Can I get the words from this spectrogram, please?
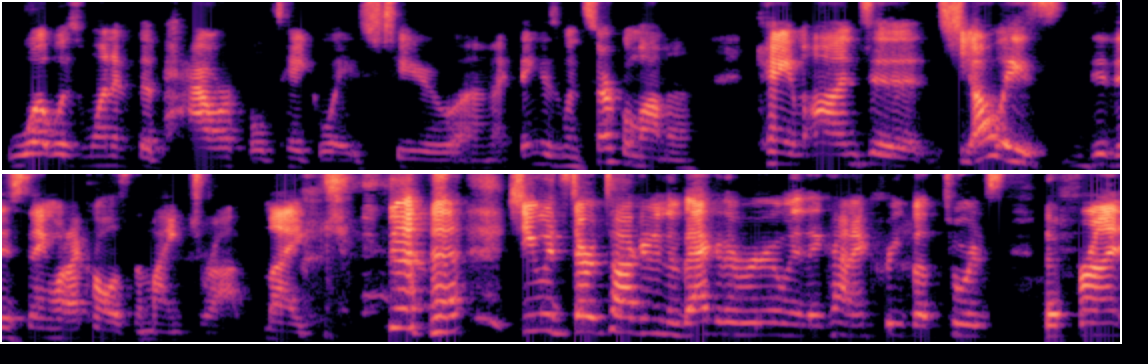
what was one of the powerful takeaways too? Um, I think is when Circle Mama came on to. She always did this thing what I call is the mic drop. Like she would start talking in the back of the room and then kind of creep up towards the front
